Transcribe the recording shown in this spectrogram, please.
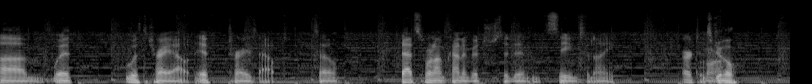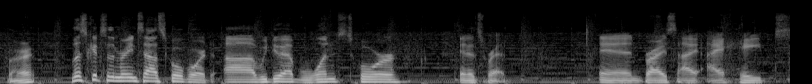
um, with with Trae out if Trae's out. So that's what I'm kind of interested in seeing tonight or tomorrow. Let's go. All right. Let's get to the Marine South scoreboard. Uh, we do have one score, and it's red. And Bryce, I, I hate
